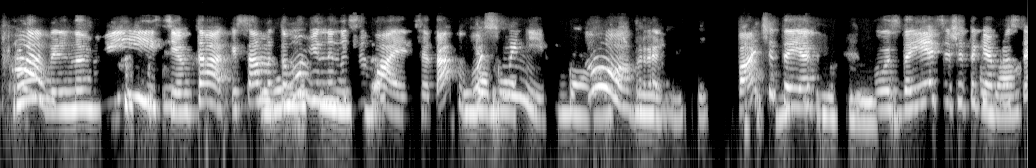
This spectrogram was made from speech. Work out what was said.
Правильно, вісім. Так, і саме тому він і називається, так? Добре. Восьминіг. Добре. Бачите, як о, здається, що таке просте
